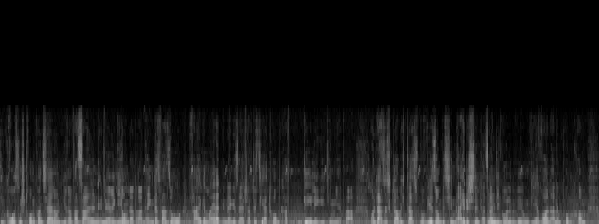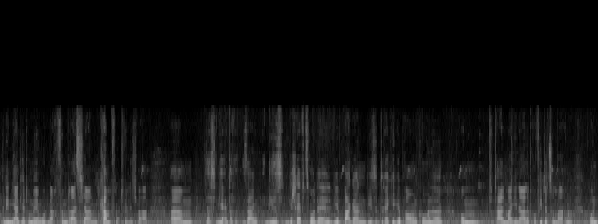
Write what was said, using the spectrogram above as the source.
die großen Stromkonzerne und ihre Vasallen in der Regierung da dran hängen. Das war so verallgemeinert in der Gesellschaft, dass die Atomkraft delegitimiert war. Und das ist, glaube ich, das, wo wir so ein bisschen neidisch sind als Antikohlebewegung. Wir wollen an einen Punkt kommen, an dem die Anti-Atom-Bewegung gut nach 35 Jahren Kampf natürlich war. Ähm, dass wir einfach sagen, dieses Geschäftsmodell, wir baggern diese dreckige Braunkohle, um total marginale Profite zu machen und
